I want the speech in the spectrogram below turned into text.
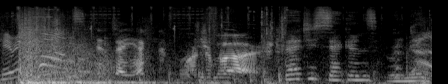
Here it comes! It's a Much obliged. 30 seconds remaining.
